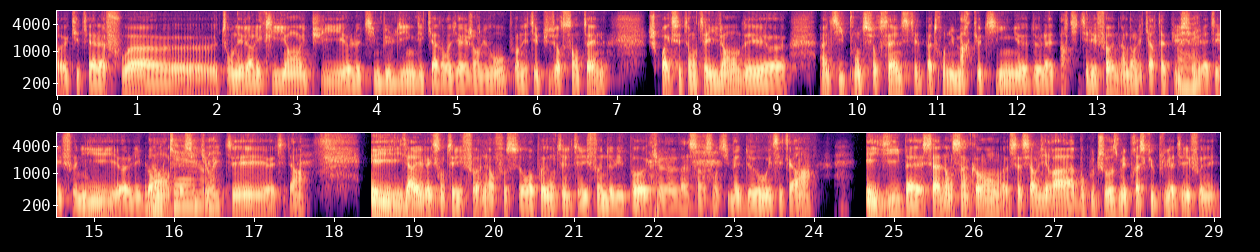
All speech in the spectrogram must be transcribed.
euh, qui était à la fois euh, tourné vers les clients et puis le team building des cadres dirigeants du groupe. On était plusieurs centaines. Je crois que c'était en Thaïlande et un type monte sur scène. C'était le patron du marketing de la partie téléphone. Hein, dans les cartes à puce, il y avait la téléphonie, les banques, la sécurité, etc. Et il arrive avec son téléphone. Alors, il faut se représenter le téléphone de l'époque, 25 euh, cm de haut, etc. Et il dit, bah, ça, dans 5 ans, ça servira à beaucoup de choses, mais presque plus à téléphoner.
